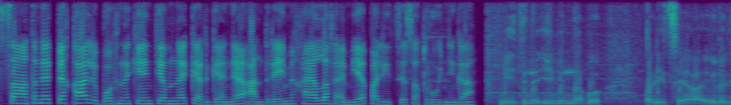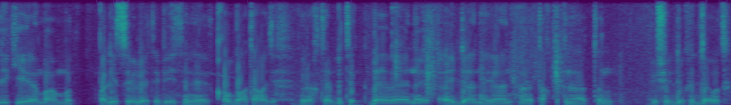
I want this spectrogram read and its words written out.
Саатын әттеқа Любовь Накентьевна кәргәне Андрей Михайлов әмия полиция сотруднига. Бейтіне именно полицияға үлелі киен бамыт полиция үлеті бейтіне қалбатаға де үрақтар бітін. Бәйбәйіні айдан аян ұраттақ бітін аттан үшеді күджабыт.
